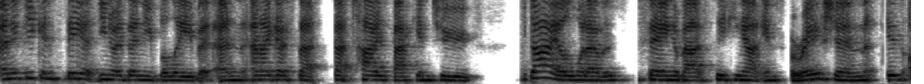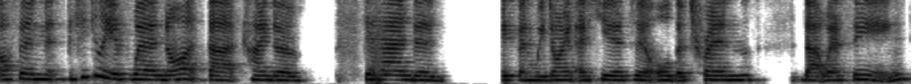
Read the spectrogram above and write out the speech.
and if you can see it, you know, then you believe it, and and I guess that that ties back into style. What I was saying about seeking out inspiration is often, particularly if we're not that kind of standard and we don't adhere to all the trends that we're seeing,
